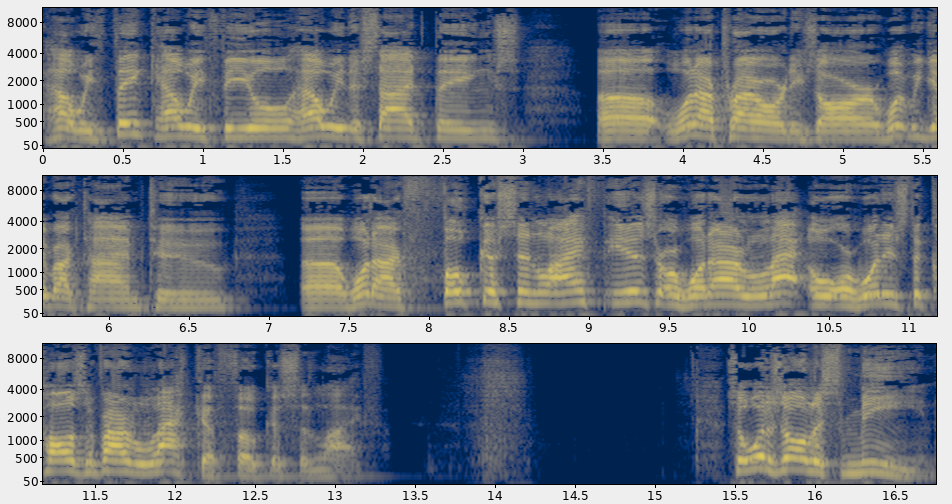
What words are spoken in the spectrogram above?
how we think, how we feel, how we decide things, uh, what our priorities are, what we give our time to, uh, what our focus in life is, or what our lack, or what is the cause of our lack of focus in life. So, what does all this mean?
